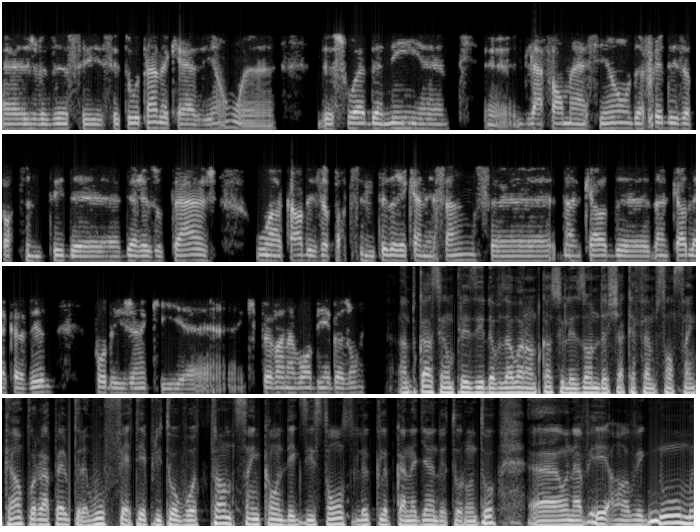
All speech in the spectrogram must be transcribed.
je veux dire, c'est autant d'occasions de soit donner de la formation, d'offrir des opportunités de, de, réseautage ou encore des opportunités de reconnaissance dans le cadre de, dans le cadre de la COVID pour des gens qui, qui peuvent en avoir bien besoin. En tout cas, c'est un plaisir de vous avoir en sur les zones de chaque FM 105 ans. Pour rappel, vous fêtez plutôt vos 35 ans d'existence, le Club canadien de Toronto. Euh, on avait avec nous M.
